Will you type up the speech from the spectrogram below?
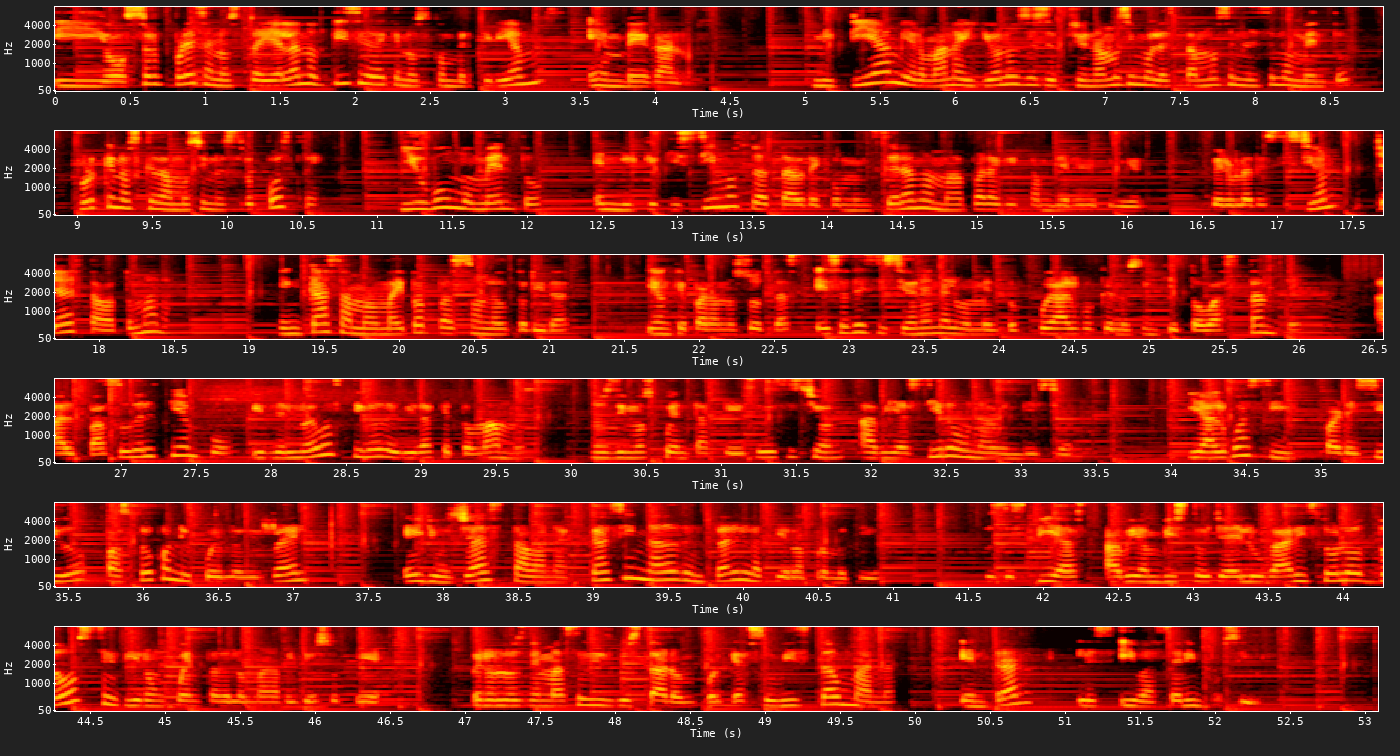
Y, oh sorpresa, nos traía la noticia de que nos convertiríamos en veganos. Mi tía, mi hermana y yo nos decepcionamos y molestamos en ese momento porque nos quedamos sin nuestro postre. Y hubo un momento en el que quisimos tratar de convencer a mamá para que cambiara de opinión, pero la decisión ya estaba tomada. En casa mamá y papá son la autoridad y aunque para nosotras esa decisión en el momento fue algo que nos inquietó bastante, al paso del tiempo y del nuevo estilo de vida que tomamos, nos dimos cuenta que esa decisión había sido una bendición. Y algo así, parecido, pasó con el pueblo de Israel. Ellos ya estaban a casi nada de entrar en la tierra prometida. Los espías habían visto ya el lugar y solo dos se dieron cuenta de lo maravilloso que era, pero los demás se disgustaron porque a su vista humana entrar les iba a ser imposible.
